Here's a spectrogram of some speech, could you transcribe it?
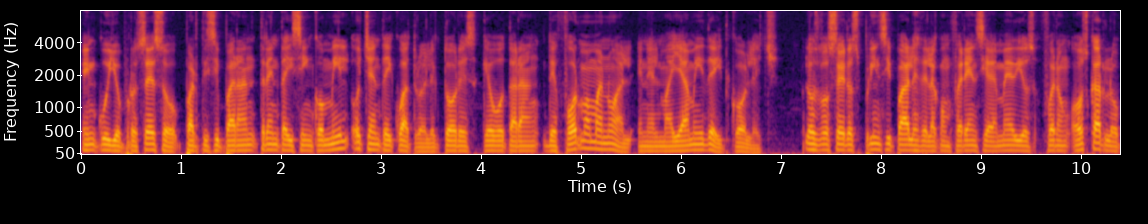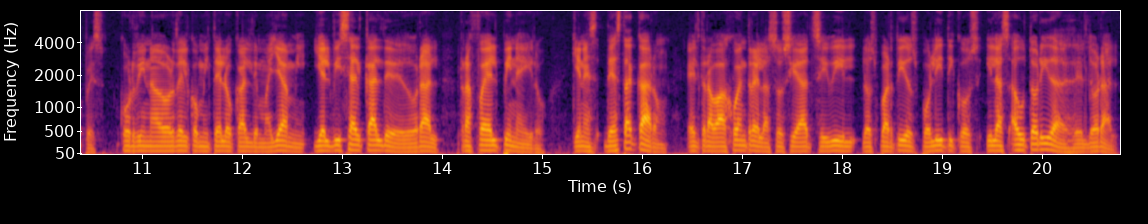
en cuyo proceso participarán 35.084 electores que votarán de forma manual en el Miami Dade College. Los voceros principales de la conferencia de medios fueron Oscar López, coordinador del Comité Local de Miami, y el vicealcalde de Doral, Rafael Pineiro, quienes destacaron el trabajo entre la sociedad civil, los partidos políticos y las autoridades del Doral.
